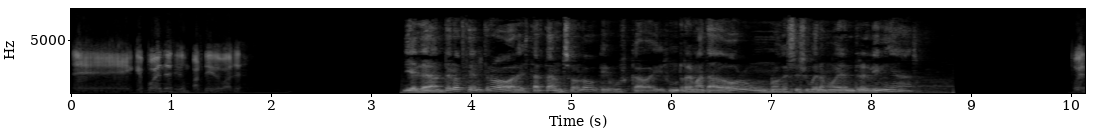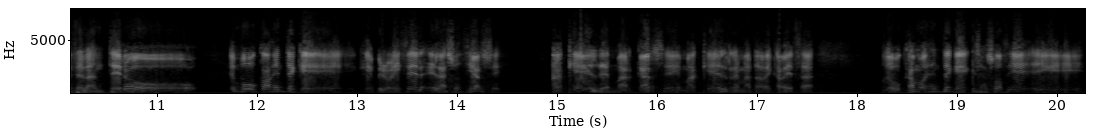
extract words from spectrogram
eh, que pueden decidir un partido, vaya. ¿Y el delantero centro, al estar tan solo, qué buscabais? ¿Un rematador? ¿Uno que se supiera mover entre líneas? Pues delantero, hemos buscado gente que, que priorice el, el asociarse. que el desmarcarse, más que el rematar de cabeza. Lo que buscamos gente que, se asocie y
